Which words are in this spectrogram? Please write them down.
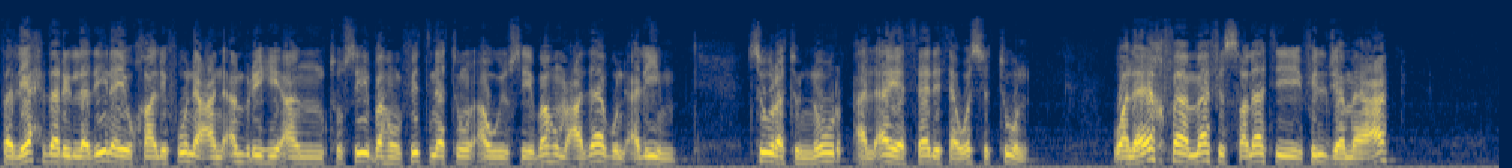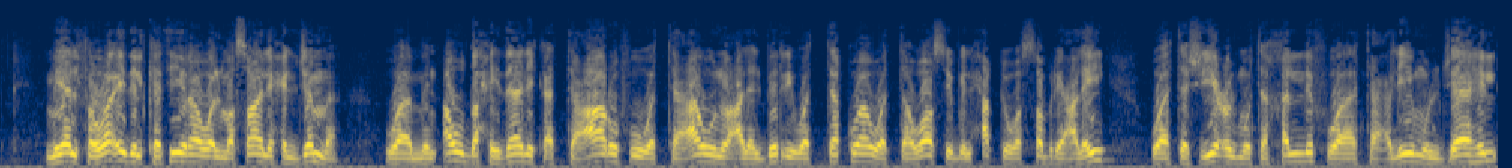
فليحذر الذين يخالفون عن أمره أن تصيبهم فتنة أو يصيبهم عذاب أليم. سورة النور الآية الثالثة والستون. ولا يخفى ما في الصلاة في الجماعة من الفوائد الكثيرة والمصالح الجمة ومن أوضح ذلك التعارف والتعاون على البر والتقوى والتواصي بالحق والصبر عليه وتشجيع المتخلف وتعليم الجاهل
